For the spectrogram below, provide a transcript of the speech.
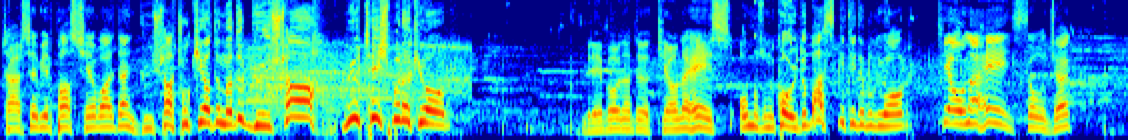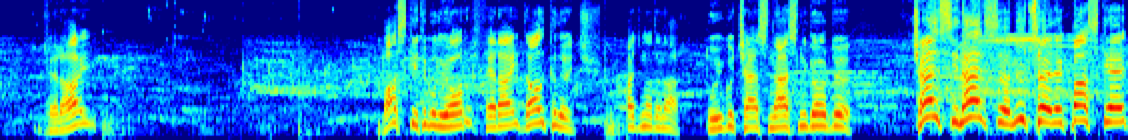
Terse bir pas Şevval'den. Gülşah çok iyi adımladı. Gülşah müthiş bırakıyor. Birebe oynadı. Keona Hayes omuzunu koydu. Basketi de buluyor. Keona Hayes olacak. Feray. Basketi buluyor. Feray dal kılıç. Aydın adına. Duygu Chelsea Nelson'ı gördü. Chelsea Nelson 3 sayılık basket.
